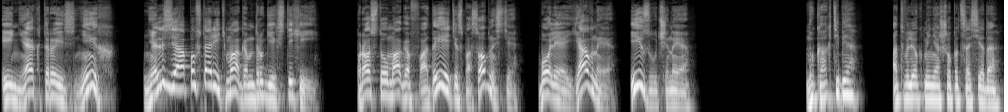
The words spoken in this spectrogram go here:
И некоторые из них нельзя повторить магам других стихий. Просто у магов воды эти способности более явные и изученные. «Ну как тебе?» – отвлек меня шепот соседа.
